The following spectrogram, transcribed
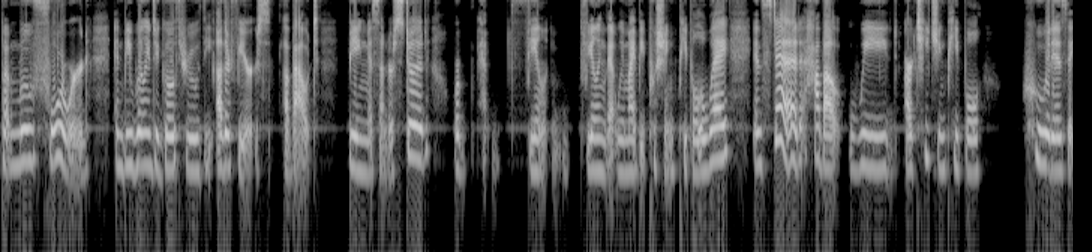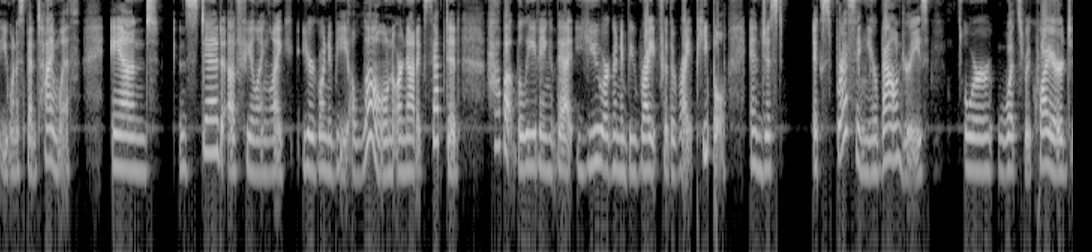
but move forward and be willing to go through the other fears about being misunderstood or feel, feeling that we might be pushing people away. Instead, how about we are teaching people who it is that you want to spend time with and instead of feeling like you're going to be alone or not accepted, how about believing that you are going to be right for the right people and just expressing your boundaries or what's required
